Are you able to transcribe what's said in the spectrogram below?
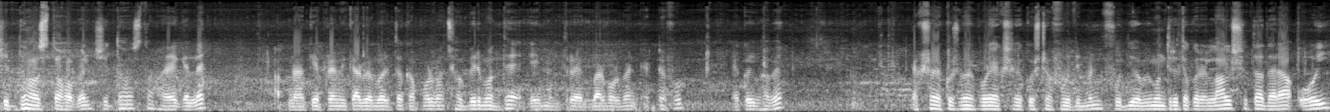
সিদ্ধহস্ত হবেন। সিদ্ধহস্ত হয়ে গেলে আপনাকে প্রেমিকার ব্যবহৃত কাপড় বা ছবির মধ্যে এই মন্ত্র একবার বলবেন, একটা ফু একইভাবে একশো একুশ বার পরে একশো একুশটা ফু দিবেন। ফু দিয়ে অভিমন্ত্রিত করে লাল সুতা দ্বারা ওই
